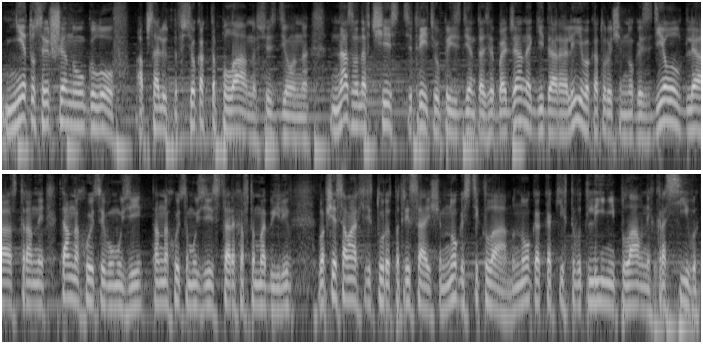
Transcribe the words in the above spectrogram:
Нету совершенно углов, абсолютно. Все как-то плавно, все сделано. Названо в честь третьего президента Азербайджана Гидара Алиева, который очень много сделал для страны. Там находится его музей, там находится музей старых автомобилей. Вообще сама архитектура потрясающая. Много стекла, много каких-то вот линий плавных, красивых.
